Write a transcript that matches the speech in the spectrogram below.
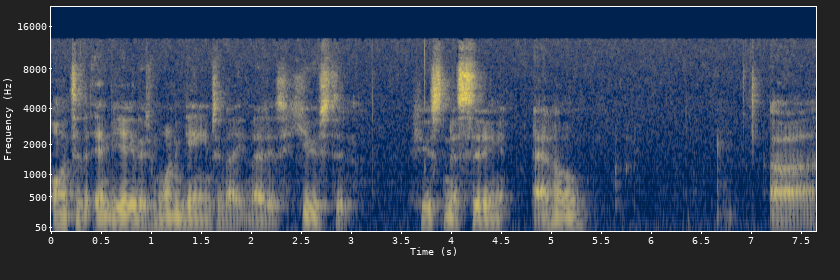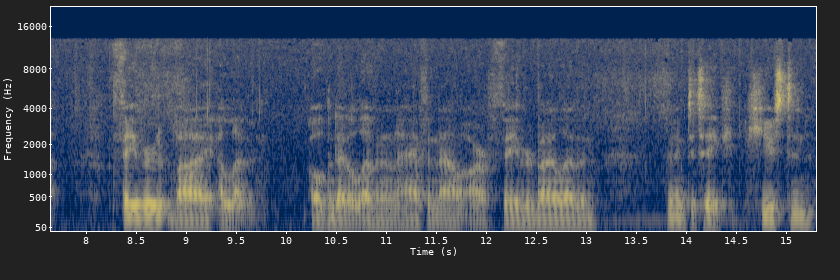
On to the NBA. There's one game tonight, and that is Houston. Houston is sitting at home, uh, favored by 11. Opened at 11 and a half, and now are favored by 11. I'm going to take Houston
